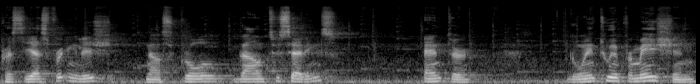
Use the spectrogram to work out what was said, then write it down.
Press yes for English. Now scroll down to settings, enter, go into information,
